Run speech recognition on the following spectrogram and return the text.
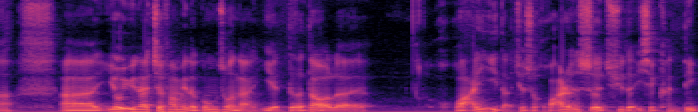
啊啊，由于呢这方面的工作呢，也得到了华裔的，就是华人社区的一些肯定，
